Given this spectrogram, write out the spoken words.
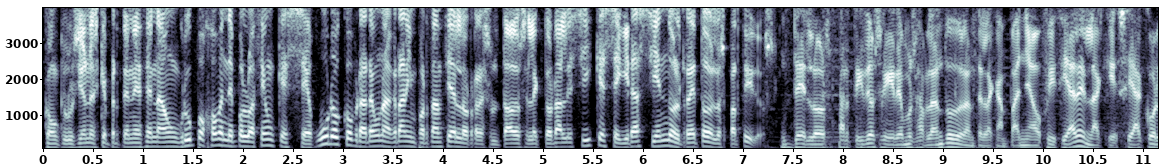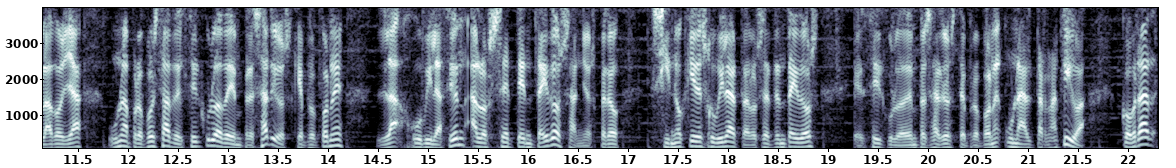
Conclusiones que pertenecen a un grupo joven de población que seguro cobrará una gran importancia en los resultados electorales y que seguirá siendo el reto de los partidos. De los partidos seguiremos hablando durante la campaña oficial en la que se ha colado ya una propuesta del Círculo de Empresarios que propone la jubilación a los 72 años. Pero si no quieres jubilarte a los 72, el Círculo de Empresarios te propone una alternativa, cobrar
